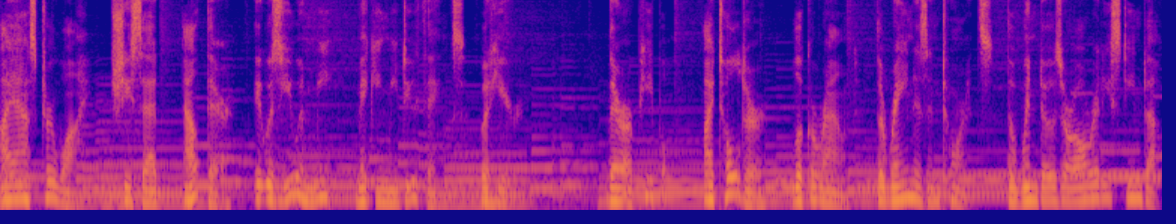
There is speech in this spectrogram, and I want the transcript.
I asked her why. She said, Out there, it was you and me making me do things, but here, there are people. I told her, Look around. The rain is in torrents. The windows are already steamed up,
